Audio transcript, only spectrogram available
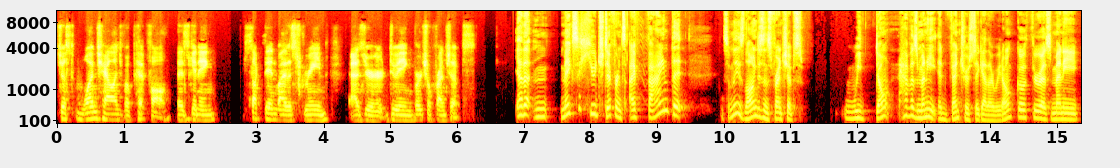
just one challenge of a pitfall is getting sucked in by the screen as you're doing virtual friendships. Yeah, that m- makes a huge difference. I find that some of these long distance friendships, we don't have as many adventures together. We don't go through as many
